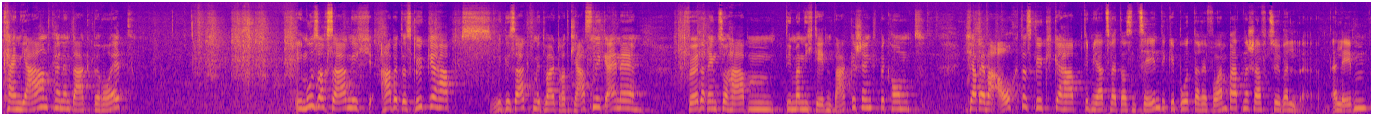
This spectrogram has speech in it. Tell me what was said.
kein Jahr und keinen Tag bereut. Ich muss auch sagen, ich habe das Glück gehabt, wie gesagt, mit Waltraud Klasnik eine Förderin zu haben, die man nicht jeden Tag geschenkt bekommt. Ich habe aber auch das Glück gehabt, im Jahr 2010 die Geburt der Reformpartnerschaft zu erleben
